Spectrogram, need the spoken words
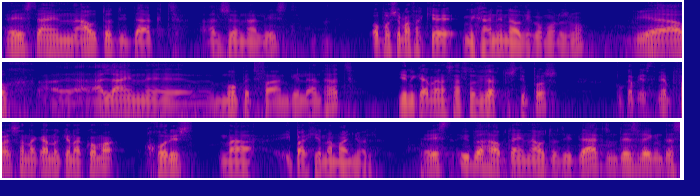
Er ist ein Autodidakt als Journalist. Όπως έμαθα και μηχανή να οδηγώ μόνος μου. Wie er auch allein Moped fahren gelernt hat. Γενικά είμαι ένας αυτοδίδακτος τύπος που κάποια στιγμή αποφάσισα να κάνω και ένα κόμμα χωρίς να υπάρχει ένα manual. Er ist überhaupt ein Autodidakt und deswegen das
